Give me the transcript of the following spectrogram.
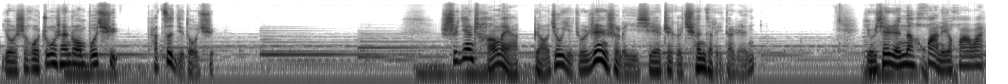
有时候中山装不去，他自己都去。时间长了呀，表舅也就认识了一些这个圈子里的人。有些人呢，话里话外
